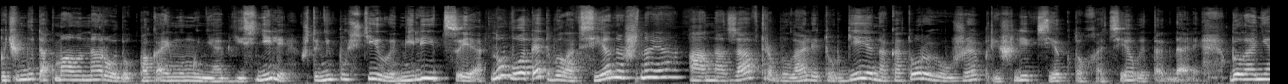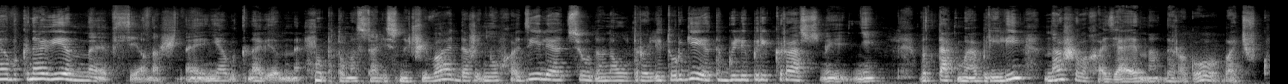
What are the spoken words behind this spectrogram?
почему так мало народу, пока ему мы не объяснили, что не пустила милиция. Ну вот, это была всеношная, а на завтра была литургия Пангея, на которую уже пришли все, кто хотел и так далее. Была необыкновенная всеношная, необыкновенная. Мы потом остались ночевать, даже не уходили отсюда на утро литургии. Это были прекрасные дни. Вот так мы обрели нашего хозяина, дорогого батюшку.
